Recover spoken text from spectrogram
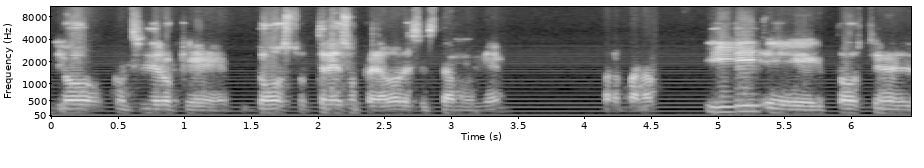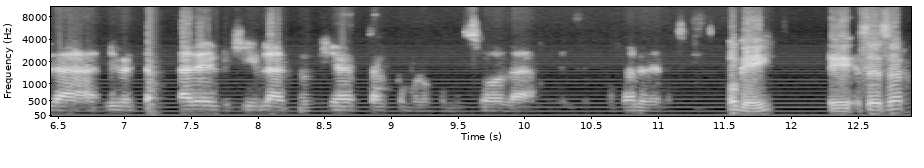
yo considero que dos o tres operadores están muy bien para Panamá y eh, todos tienen la libertad de elegir la tecnología tal como lo comenzó la responsable de las. Ok, César.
